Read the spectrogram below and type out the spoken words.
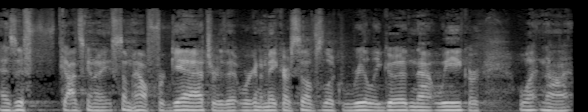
As if God's going to somehow forget or that we're going to make ourselves look really good in that week or whatnot.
